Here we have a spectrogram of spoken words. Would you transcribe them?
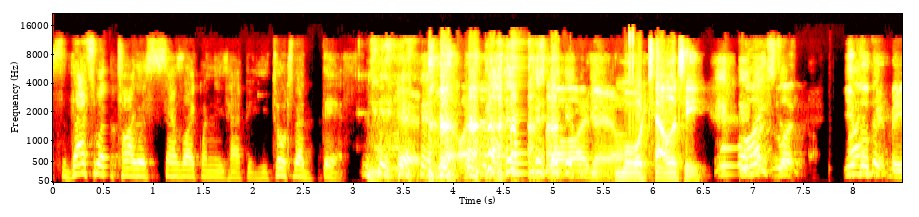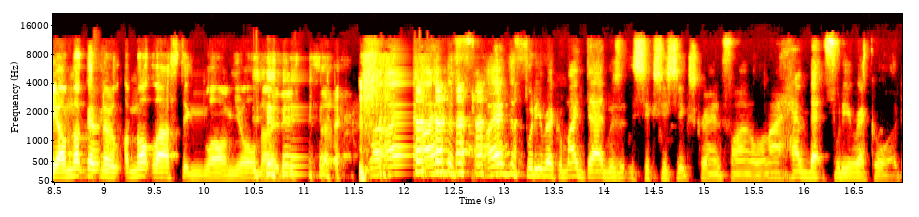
so that's what Titus sounds like when he's happy. He talks about death. Yeah, yeah I, I now. Mortality. Well, I look, still- look, you I look have at me. I'm not gonna. I'm not lasting long. You all know this. So. Like, I, I, have the, I have the footy record. My dad was at the 66 grand final, and I have that footy record.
